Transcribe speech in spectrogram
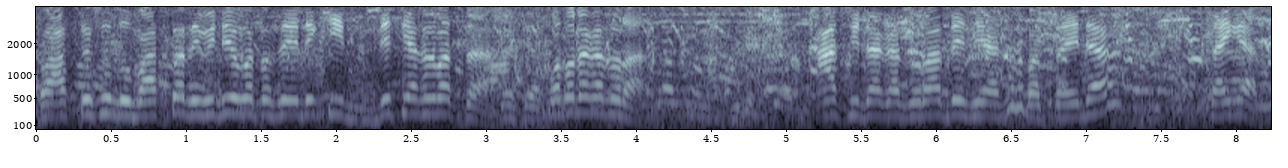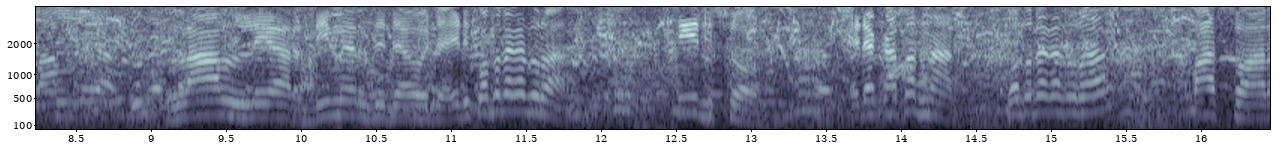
তো আজকে শুধু বাচ্চার ভিডিও করতেছে এটা কি দেশি হাঁসের বাচ্চা? কত টাকা জোড়া? আশি টাকা জোড়া দেশি হাঁসের বাচ্চা এটা? টাইগার, লাল লেয়ার। ডিমের যেটা ওইটা। এটা কত টাকা জোড়া? তিনশো। এটা কাতার না? কত টাকা জোড়া? পাঁচশো। আর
